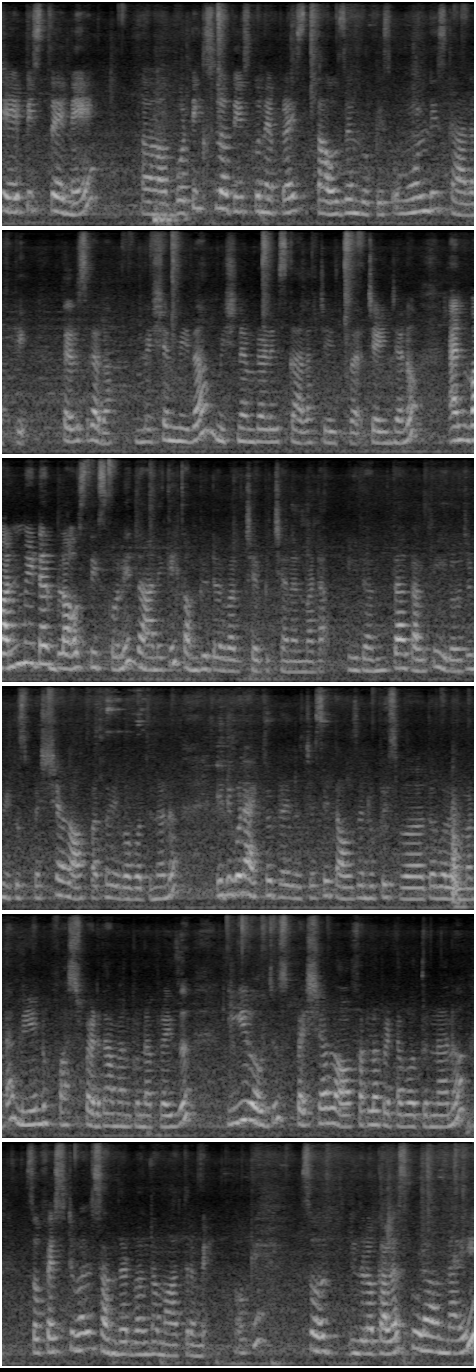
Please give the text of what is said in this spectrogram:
చేపిస్తేనే బొటిక్స్లో తీసుకునే ప్రైస్ థౌజండ్ రూపీస్ ఓన్లీ స్కాలఫ్కి తెలుసు కదా మిషన్ మీద మిషన్ ఎంబ్రాయిడరీ స్కాలఫ్ చేయించాను. అండ్ వన్ మీటర్ బ్లౌజ్ తీసుకొని దానికి కంప్యూటర్ వర్క్ చేయించాను అనమాట ఇదంతా కలిపి ఈరోజు మీకు స్పెషల్ ఆఫర్తో ఇవ్వబోతున్నాను. ఇది కూడా యాక్చువల్ ప్రైస్ వచ్చేసి థౌజండ్ రూపీస్ వర్తబుల్ అనమాట నేను ఫస్ట్ పెడదామనుకున్న ప్రైస్ ఈరోజు స్పెషల్ ఆఫర్లో పెట్టబోతున్నాను. సో ఫెస్టివల్ సందర్భంగా మాత్రమే. ఓకే సో ఇందులో కలర్స్ కూడా ఉన్నాయి.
